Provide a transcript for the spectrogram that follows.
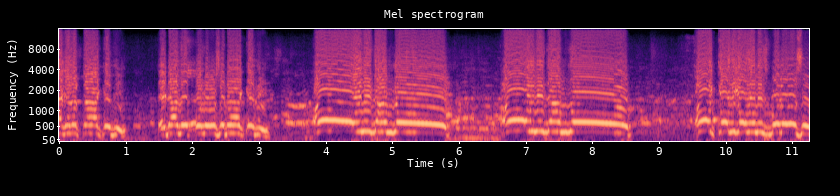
এক হাজার টাকা কেজি। এটা আছে পনেরোশো টাকা কেজি। ও, ইলিশ দাম ও, ইলিশ দাম ও, কেজি কেজি ইলিশ পনেরোশো।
